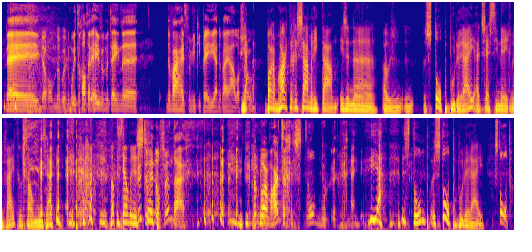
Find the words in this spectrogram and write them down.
Nee, daarom. Dan moet je toch altijd even meteen eh, de waarheid van Wikipedia erbij halen of zo. Ja, barmhartige Samaritaan is een, oh, is een, een, een stopboerderij uit 1659. Dat zal hem niet zijn. Wat is nou weer een stop? of fun daar. een barmhartige stolpboerderij. Ja, een stomp, een. Stolp.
